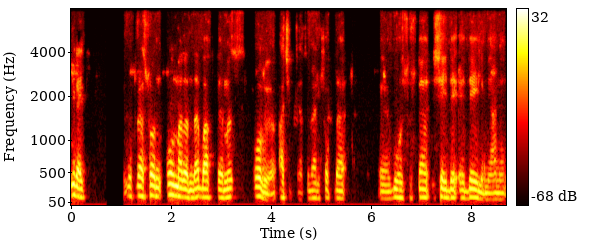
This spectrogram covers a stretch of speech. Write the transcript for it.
direkt ultrason olmadan da baktığımız oluyor açıkçası. Ben çok da e, bu hususta şey de, e, değilim yani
